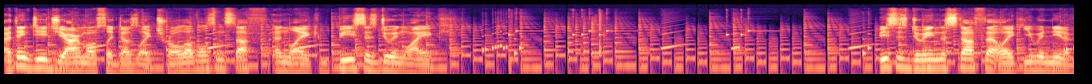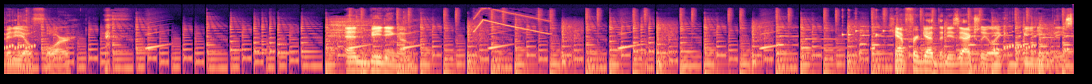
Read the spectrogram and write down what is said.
I think DGR mostly does like troll levels and stuff, and like Beast is doing like Beast is doing the stuff that, like, you would need a video for. and beating him. Can't forget that he's actually, like, beating these,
